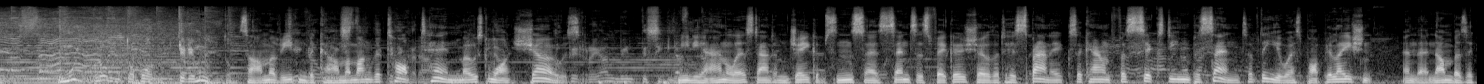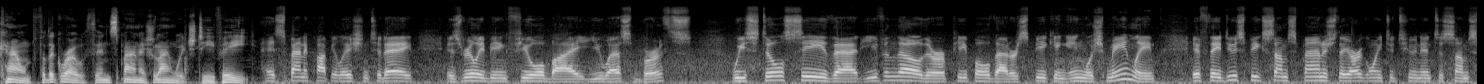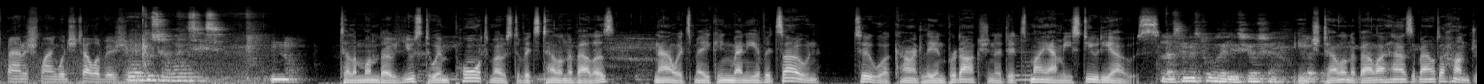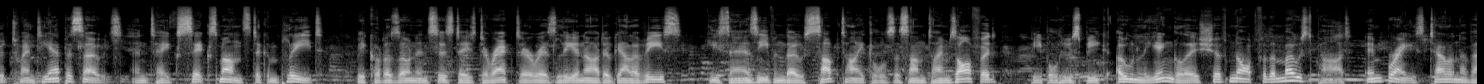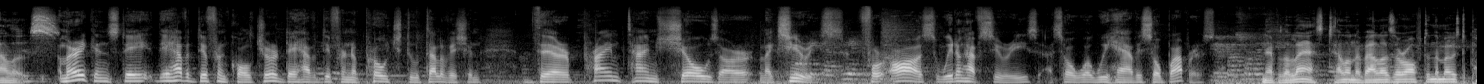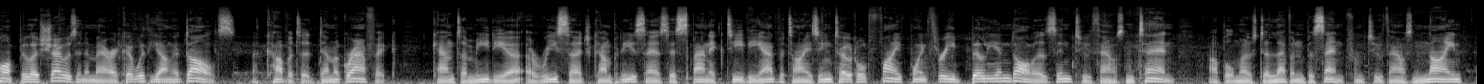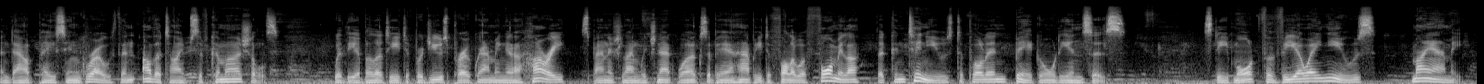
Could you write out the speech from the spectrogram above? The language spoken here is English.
Muy pronto por Telemundo. Some have even become among the top 10 most watched shows. Media analyst Adam Jacobson says census figures show that Hispanics account for 16% of the US population, and their numbers account for the growth in Spanish language TV. Hispanic population today is really being fueled by US births we still see that even though there are people that are speaking English mainly, if they do speak some Spanish, they are going to tune into some Spanish language television. No. Telemundo used to import most of its telenovelas. Now it's making many of its own. Two are currently in production at its Miami studios. Each telenovela has about 120 episodes and takes six months to complete. Mi Corazón Insiste's director is Leonardo Galaviz. He says even though subtitles are sometimes offered, people who speak only English have not, for the most part, embraced telenovelas. Americans, they, they have a different culture, they have a different approach to television their prime time shows are like series. For us, we don't have series, so what we have is soap operas. Nevertheless, telenovelas are often the most popular shows in America with young adults, a coveted demographic. Kantar Media, a research company, says Hispanic TV advertising totaled $5.3 billion in 2010, up almost 11% from 2009 and outpacing growth in other types of commercials. With the ability to produce programming in a hurry, Spanish language networks appear happy to follow a formula that continues to pull in big audiences. Steve Mort for VOA News, Miami.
